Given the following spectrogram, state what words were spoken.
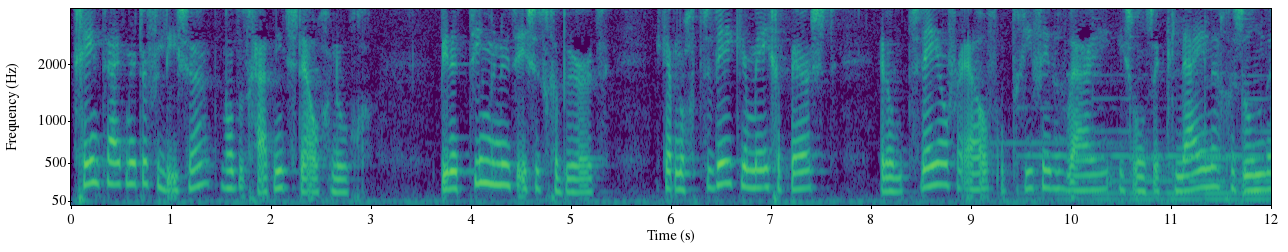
Geen tijd meer te verliezen, want het gaat niet snel genoeg. Binnen 10 minuten is het gebeurd. Ik heb nog twee keer meegeperst en om 2 over 11 op 3 februari is onze kleine, gezonde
